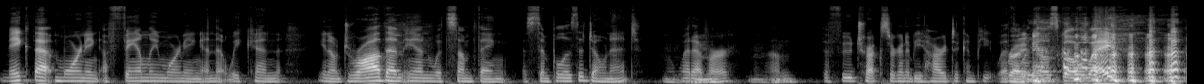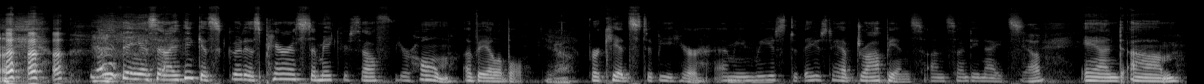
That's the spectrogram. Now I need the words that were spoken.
make that morning a family morning and that we can, you know, draw them in with something as simple as a donut or whatever. Um, the food trucks are going to be hard to compete with Right. when those go away. The other thing is that I think it's good as parents to make yourself your home available Yeah. for kids to be here. I mean, we used to they used to have drop-ins on Sunday nights, yep. and um, I-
